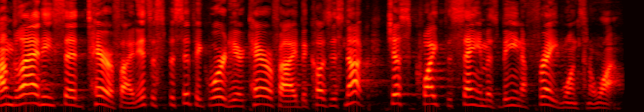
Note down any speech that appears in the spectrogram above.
I'm glad he said terrified. It's a specific word here, terrified, because it's not just quite the same as being afraid once in a while.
